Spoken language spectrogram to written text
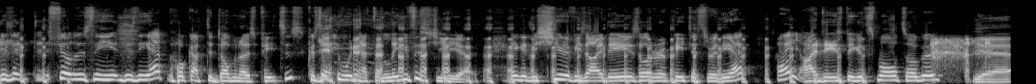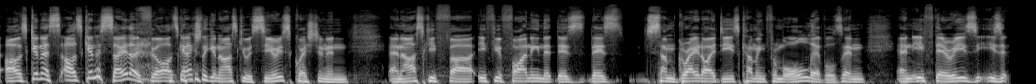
Is it Phil? Does the does the app hook up to Domino's pizzas? Because then he wouldn't have to leave the studio. He can just shoot up his ideas, order a pizza through the app. Hey, ideas big and small, it's all good. Yeah, I was gonna. I was gonna say though, Phil. I was actually gonna ask you a serious question and and ask if uh, if you're finding that there's there's some great ideas coming from all levels, and and if there is, is it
